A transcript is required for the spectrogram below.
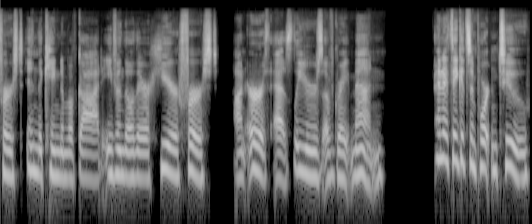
first in the kingdom of God, even though they're here first on earth as leaders of great men. And I think it's important too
